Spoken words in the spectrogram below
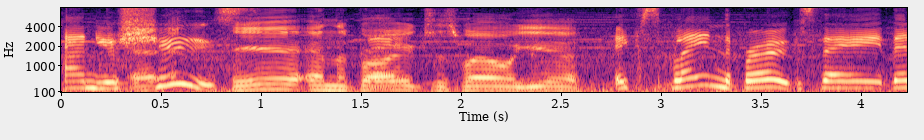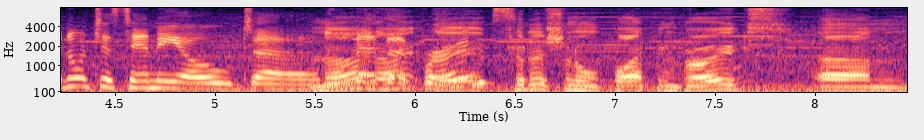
And your Uh, shoes. yeah, and the brogues as well. Yeah. Explain the brogues. They they're not just any old uh, No, leather no, brogues. traditional piping brogues, um,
